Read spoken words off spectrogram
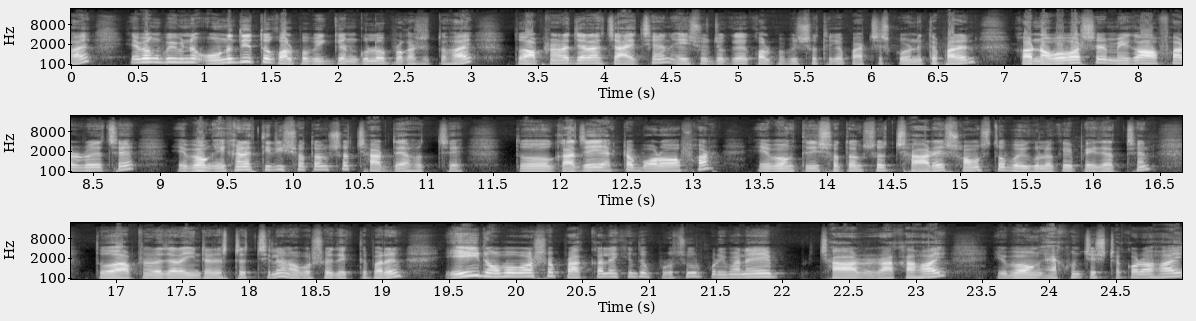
হয় এবং বিভিন্ন অনুদিত কল্পবিজ্ঞানগুলো প্রকাশিত হয়। তো আপনারা যারা চাইছেন এই সুযোগে কল্পবিশ্ব থেকে পারচেস করে নিতে পারেন। কারণ নববর্ষের মেগা অফার রয়েছে এবং এখানে তিরিশ শতাংশ ছাড় দেওয়া হচ্ছে। তো কাজেই একটা বড় অফার এবং তিরিশ শতাংশ ছাড়ে সমস্ত বইগুলোকেই পেয়ে যাচ্ছেন। তো আপনারা যারা ইন্টারেস্টেড ছিলেন অবশ্যই দেখতে পারেন। এই নববর্ষ প্রাককালে কিন্তু প্রচুর পরিমাণে ছাড় রাখা হয় এবং এখন চেষ্টা করা হয়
